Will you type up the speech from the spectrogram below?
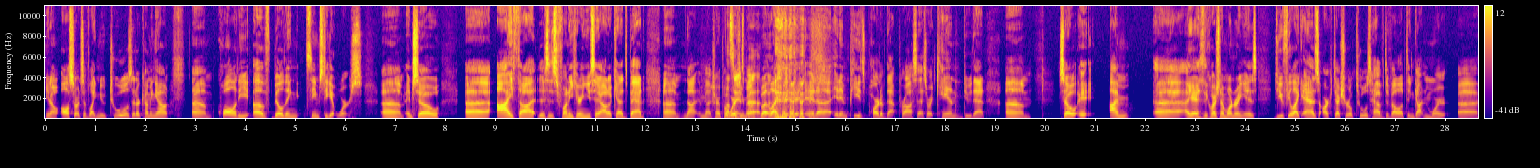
you know all sorts of like new tools that are coming out, um, quality of building seems to get worse, um, and so uh, I thought this is funny hearing you say AutoCAD's bad. Um, not I'm not trying to put Not words in your mouth, bad, but, but- like it it, it, uh, it impedes part of that process, or it can do that. Um, so it, I'm. Uh, I guess the question I'm wondering is, do you feel like as architectural tools have developed and gotten more, uh,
